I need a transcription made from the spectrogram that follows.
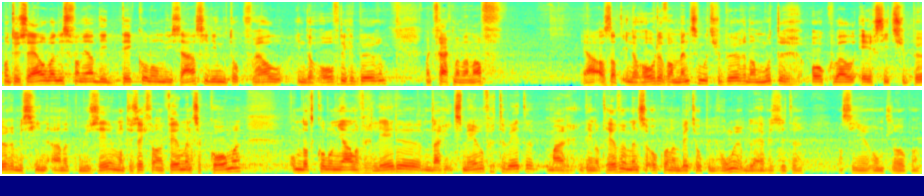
want u zei al wel eens van ja, die dekolonisatie die moet ook vooral in de hoofden gebeuren. Maar ik vraag me dan af, ja, als dat in de hoofden van mensen moet gebeuren, dan moet er ook wel eerst iets gebeuren, misschien aan het museum. Want u zegt van veel mensen komen om dat koloniale verleden, om daar iets meer over te weten. Maar ik denk dat heel veel mensen ook wel een beetje op hun honger blijven zitten als ze hier rondlopen.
